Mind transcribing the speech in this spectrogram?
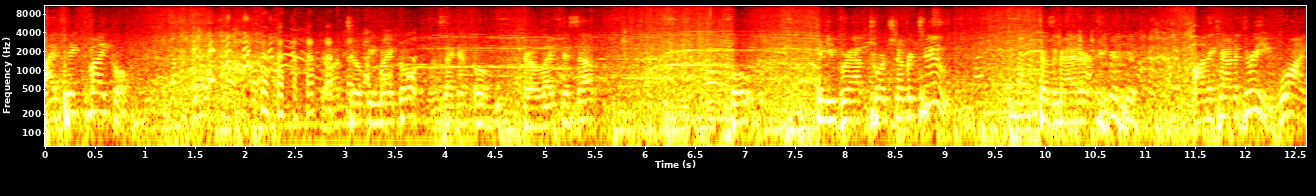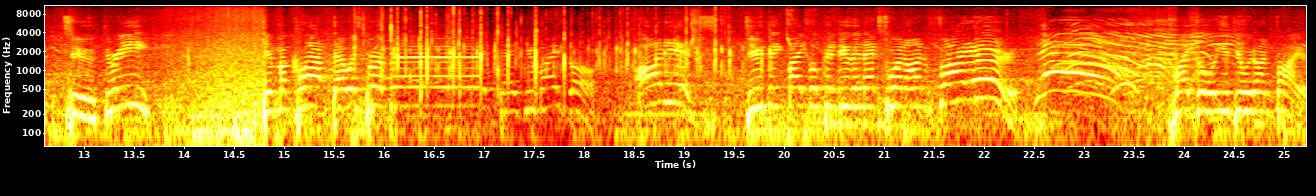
I picked Michael. No, I'm joking, Michael. One second. Oh, gonna light this up. Whoa. Can you grab torch number two? Doesn't matter. On the count of three. One, two, three. Give him a clap. That was perfect. Thank you, Michael. Audience, do you think Michael can do the next one on fire? Yeah! Michael, will you do it on fire?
